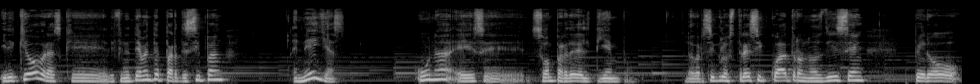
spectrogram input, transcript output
¿Y de qué obras? Que definitivamente participan en ellas. Una es, eh, son perder el tiempo. Los versículos 3 y 4 nos dicen, pero,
